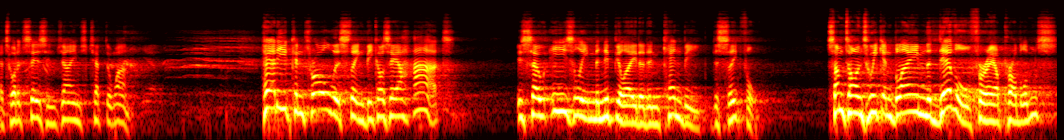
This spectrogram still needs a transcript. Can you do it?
That's what it says in James chapter 1. How do you control this thing? Because our heart is so easily manipulated and can be deceitful. Sometimes we can blame the devil for our problems,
